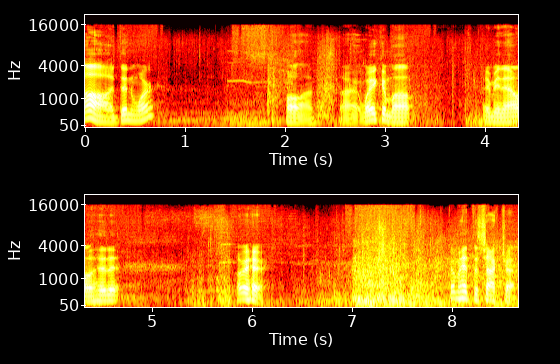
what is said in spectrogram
Oh, it didn't work? Hold on. Alright, wake him up. Maybe now we'll hit it. Over here. Come hit the shock trap.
